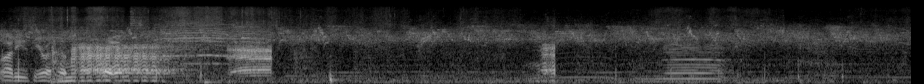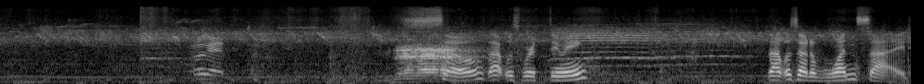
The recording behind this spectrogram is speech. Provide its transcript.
A lot easier with lambs. That was worth doing. That was out of one side.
